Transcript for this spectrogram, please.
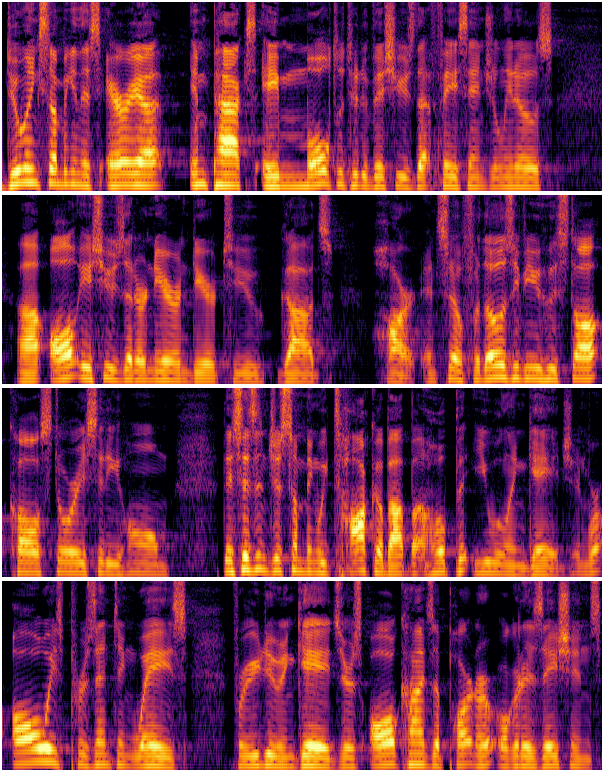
Doing something in this area impacts a multitude of issues that face Angelenos, uh, all issues that are near and dear to God's heart. And so, for those of you who st- call Story City home, this isn't just something we talk about, but hope that you will engage. And we're always presenting ways for you to engage. There's all kinds of partner organizations.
